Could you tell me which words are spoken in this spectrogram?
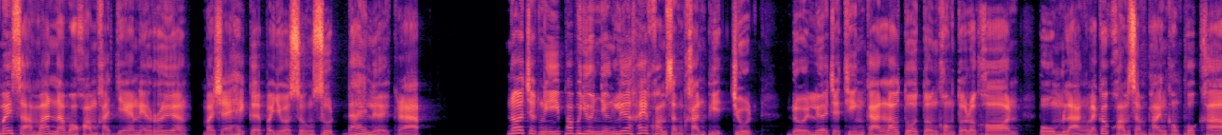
ไม่สามารถนำเอาความขัดแย้งในเรื่อง มาใช้ให้เกิดประโยชน์สูงสุดได้เลยครับนอกจากนี้ภาพยนตร์ยังเลือกให้ความสำคัญผิดจุด โดยเลือกจะทิ้งการเล่าตัวตนของตัวละคร ปูมหลังและก็ความสัมพันธ์ของพวกเขา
